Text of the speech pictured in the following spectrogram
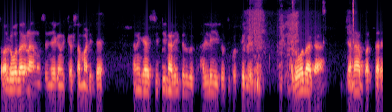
ಸೊ ಅಲ್ಲಿ ಹೋದಾಗ ನಾನು ಸಂಜಯ್ ಗಾಂಧಿ ಕೆಲಸ ಮಾಡಿದ್ದೆ. ನನಗೆ ಸಿಟಿನಲ್ಲಿ ಇದ್ರದ್ದು ಹಳ್ಳಿ ಇದ್ರದ್ದು ಗೊತ್ತಿರಲಿಲ್ಲ. ಅಲ್ಲಿ ಹೋದಾಗ ಜನ ಬರ್ತಾರೆ.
